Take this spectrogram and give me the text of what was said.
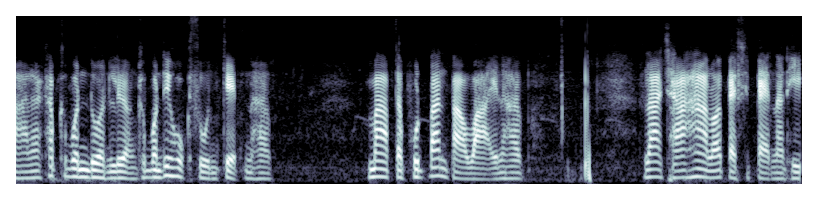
มาแล้วครับขบวนด่วนเหลืองขบวนที่ 607 นะครับ มาบตะพุทธบ้านป่าหวายนะครับ ล่าช้า588นาที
